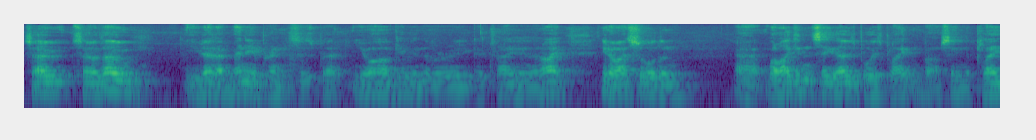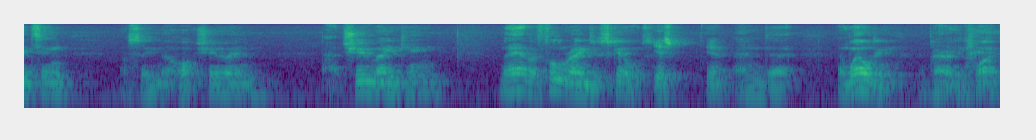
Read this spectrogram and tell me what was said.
So, so although you don't have many apprentices, but you are giving them a really good training. And I, you know, I saw them. Uh, well, I didn't see those boys plating, but I've seen the plating, I've seen the hot shoeing, uh, shoemaking. They have a full range of skills, Yes, yeah. and uh, and welding. Apparently, quite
